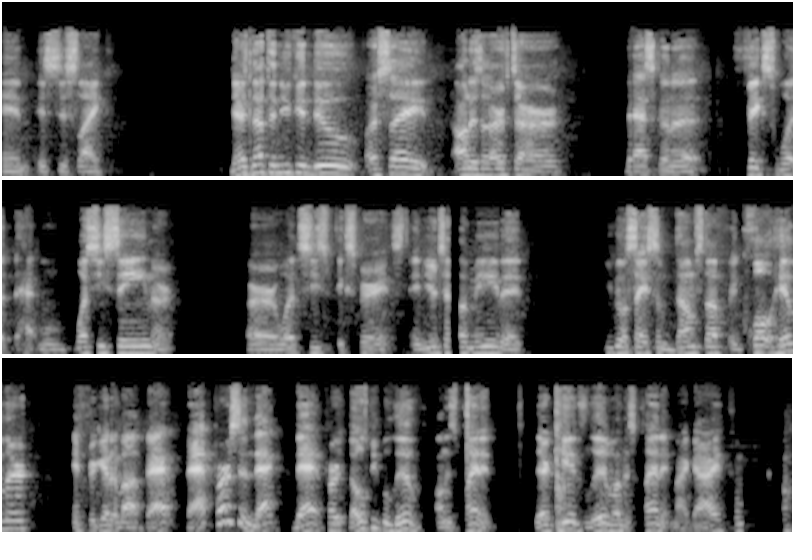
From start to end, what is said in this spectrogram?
and it's just like there's nothing you can do or say on this earth to her that's gonna fix what what she's seen or or what she's experienced. And you're telling me that you're gonna say some dumb stuff and quote Hitler and forget about that that person that that per, those people live on this planet. Their kids live on this planet, my guy. Come on.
